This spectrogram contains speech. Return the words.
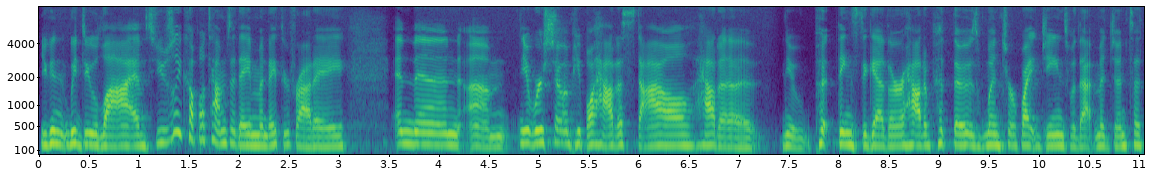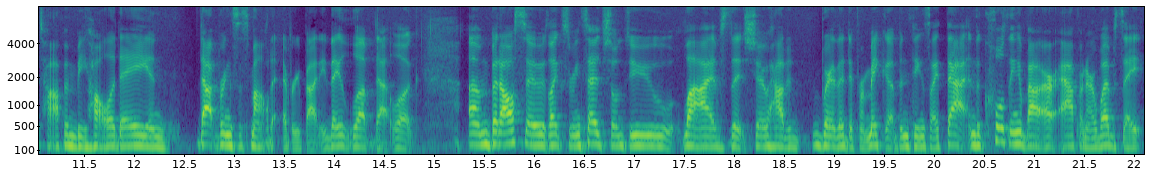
you can we do lives usually a couple of times a day, Monday through Friday. And then um, you know, we're showing people how to style, how to you know put things together, how to put those winter white jeans with that magenta top and be holiday, and that brings a smile to everybody. They love that look. Um, but also, like Serene said, she'll do lives that show how to wear the different makeup and things like that. And the cool thing about our app and our website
